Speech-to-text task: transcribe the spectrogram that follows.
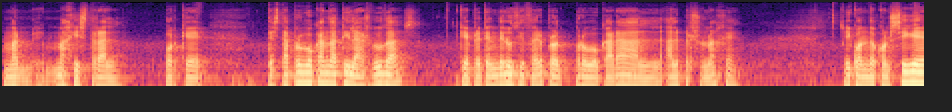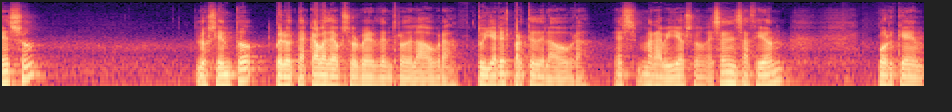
magistral, porque te está provocando a ti las dudas que pretende Lucifer provocar al, al personaje. Y cuando consigue eso, lo siento, pero te acaba de absorber dentro de la obra. Tú ya eres parte de la obra. Es maravilloso. Esa sensación, porque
